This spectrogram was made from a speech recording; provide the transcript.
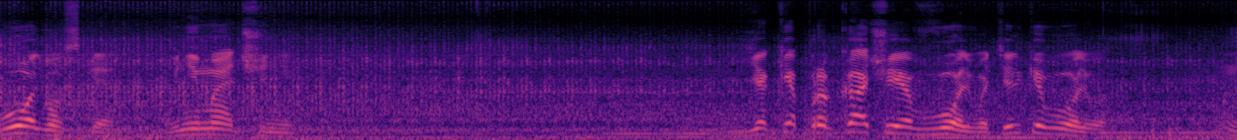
Вольвовське в Німеччині. Яке прокачує Volvo, тільки Volvo. Ну,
